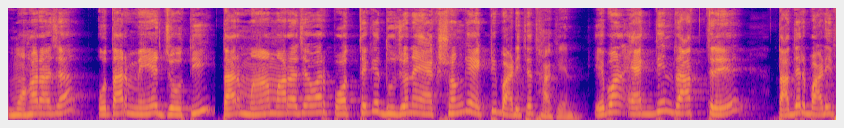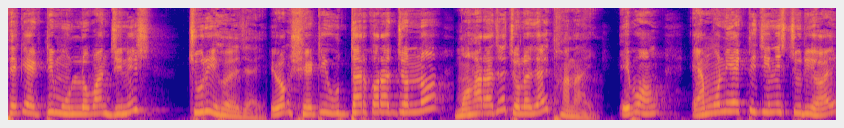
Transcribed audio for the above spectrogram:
মহারাজা ও তার মেয়ে জ্যোতি, তার মা মারা যাওয়ার পর থেকে দুজনে একসঙ্গে একটি বাড়িতে থাকেন। এবং একদিন রাত্রে তাদের বাড়ি থেকে একটি মূল্যবান জিনিস চুরি হয়ে যায় এবং সেটি উদ্ধার করার জন্য মহারাজা চলে যায় থানায়। এবং এমনই একটি জিনিস চুরি হয়,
